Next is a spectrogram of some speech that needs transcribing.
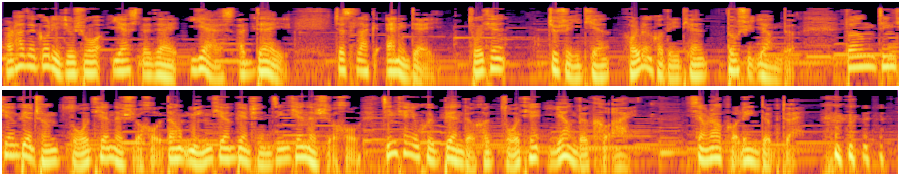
而他在歌里就说：“Yesterday, yes, a day, just like any day。”昨天就是一天，和任何的一天都是一样的。当今天变成昨天的时候，当明天变成今天的时候，今天又会变得和昨天一样的可爱，像绕口令，对不对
